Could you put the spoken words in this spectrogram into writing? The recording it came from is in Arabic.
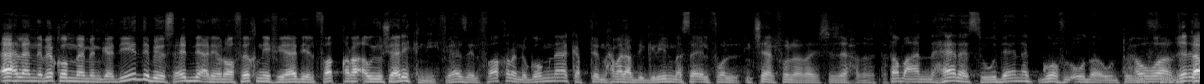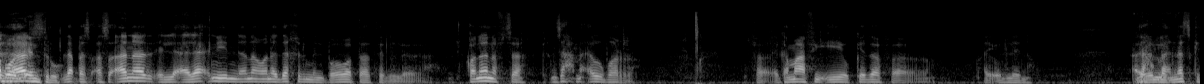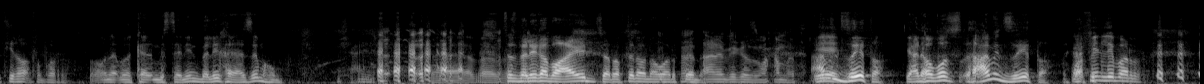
أهلا بكم من جديد. بيسعدني أن يرافقني في هذه الفقرة أو يشاركني في هذه الفقرة نجومنا كابتن محمد عبد الجليل. مساء الفل. مساء الفل يا ريس. ازي حضرتك؟ طبعا هرس ودانك جوه في الأوضة وأنتوا هو غير الإنترو. لا بس أصل أنا اللي قلقني إن أنا وأنا داخل من البوابة بتاعت ال- القناة نفسها كان زحمة قوي بره. فيا جماعة في إيه وكده؟ ف هيقول لنا. زحمة. ناس كتير واقفة بره. مستنيين بليغ هيعزمهم. مش عارف. أستاذ بليغ أبو عيد شرفتنا ونورتنا. أهلا بيك يا أستاذ محمد. عامل زيطة. يعني هو بص عامل زيطة. واقفين ليه بره؟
